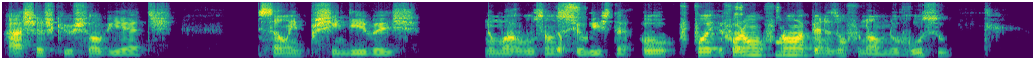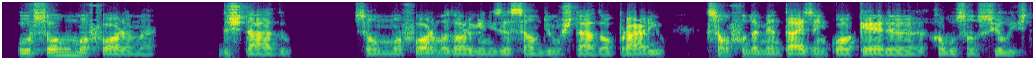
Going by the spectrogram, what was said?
achas que os soviéticos são imprescindíveis numa revolução socialista ou foi, foram, foram apenas um fenómeno russo ou só uma forma de Estado, são uma forma de organização de um Estado operário que são fundamentais em qualquer uh, revolução socialista?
